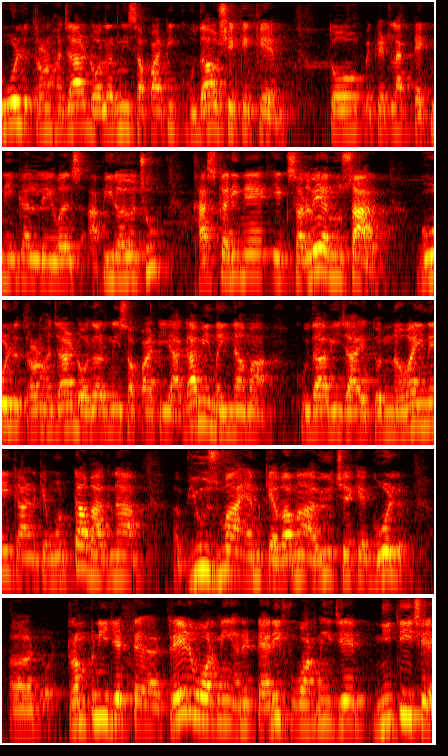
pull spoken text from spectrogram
ગોલ્ડ ત્રણ હજાર ડોલરની સપાટી કૂદાવશે કે કેમ? તો મેં કેટલાક ટેકનિકલ લેવલ્સ આપી રહ્યો છું. ખાસ કરીને એક સર્વે અનુસાર ગોલ્ડ ત્રણ હજાર ડોલરની સપાટી આગામી મહિનામાં કુદાવી જાય તો નવાઈ નહીં, કારણ કે મોટા ભાગના વ્યૂઝમાં એમ કહેવામાં આવ્યું છે કે ગોલ્ડ ટ્રમ્પની જે ટ્રેડ વોરની અને ટેરિફ વોરની જે નીતિ છે,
